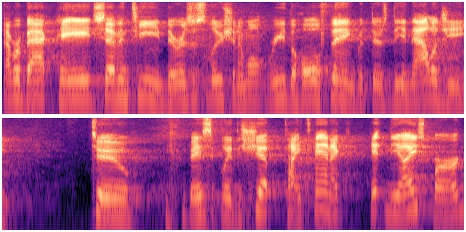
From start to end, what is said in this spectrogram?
Remember back page 17, there is a solution. I won't read the whole thing, but there's the analogy to basically the ship Titanic hitting the iceberg,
